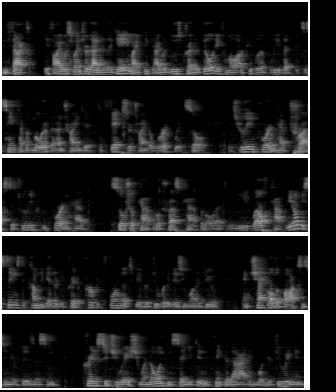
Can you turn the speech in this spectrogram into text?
In fact, if I was to enter that into the game, I think I would lose credibility from a lot of people that believe that it's the same type of motive that I'm trying to, to fix or trying to work with. So it's really important to have trust. It's really important to have social capital, trust capital. You need wealth capital. You need all these things to come together to create a perfect formula to be able to do what it is you want to do and check all the boxes in your business and create a situation where no one can say you didn't think of that in what you're doing and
